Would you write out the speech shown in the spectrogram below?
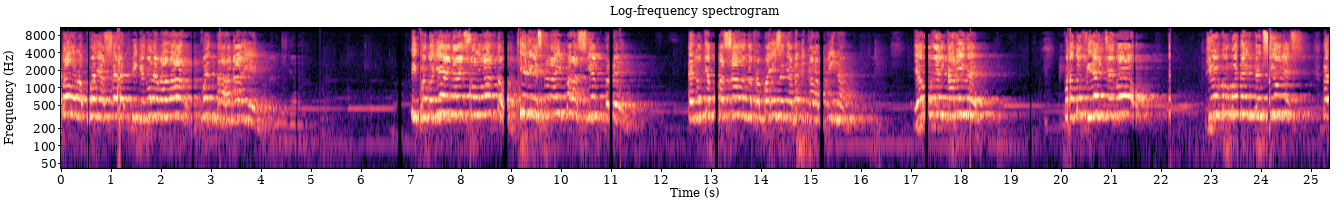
todo lo puede hacer y que no le va a dar cuentas a nadie. Y cuando llegan a eso lo alto, quieren estar ahí para siempre. Es lo que ha pasado en nuestros países de América Latina y aún en el Caribe. Cuando Fidel llegó, llegó con buenas intenciones, pero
